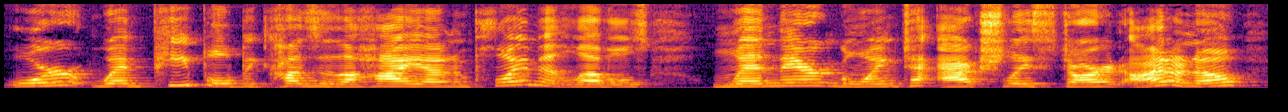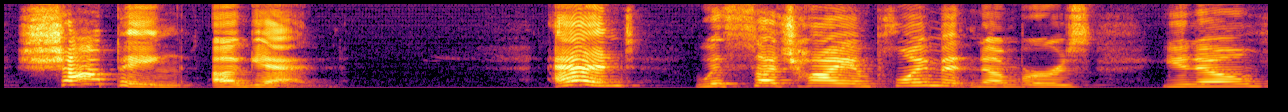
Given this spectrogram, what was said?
or when people, because of the high unemployment levels, when they're going to actually start, I don't know, shopping again. And with such high employment numbers, you know,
